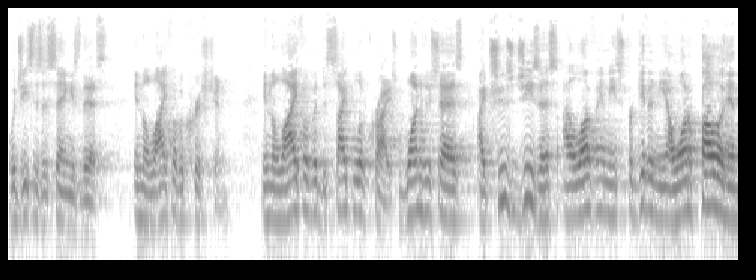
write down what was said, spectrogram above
What Jesus is saying is this in the life of a Christian, in the life of a disciple of Christ, one who says, I choose Jesus, I love him, he's forgiven me, I want to follow him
